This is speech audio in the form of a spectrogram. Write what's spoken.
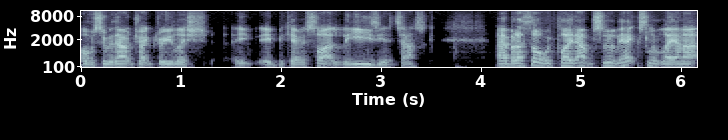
Obviously, without Jack Grealish, it, it became a slightly easier task. Uh, but I thought we played absolutely excellently, and I,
